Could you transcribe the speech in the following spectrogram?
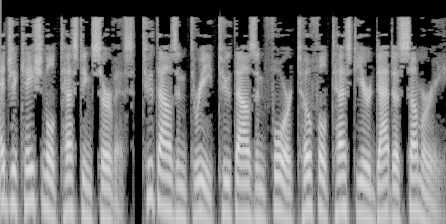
Educational Testing Service, 2003–2004 TOEFL Test Year Data Summary.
